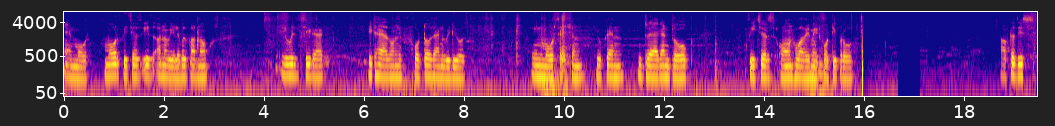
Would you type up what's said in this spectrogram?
and more. More features is unavailable for now. You will see that it has only photos and videos. In more section you can drag and drop features on Huawei Mate 40 Pro. After this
